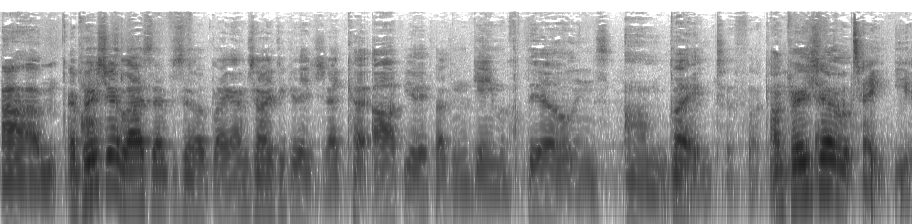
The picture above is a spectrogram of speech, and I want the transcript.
Um, I'm pretty sure last episode, like, I'm sorry to just like cut off your fucking Game of Thrones. I'm but going to fucking I'm pretty sure- you.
